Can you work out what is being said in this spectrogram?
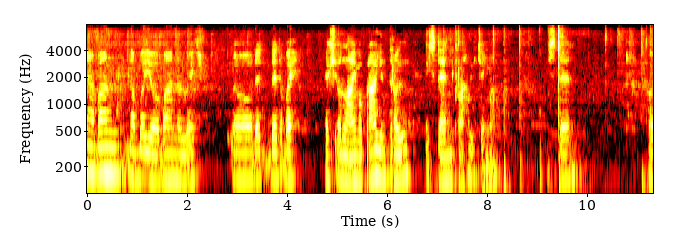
ហាបានដើម្បីបាននៅ X database XLI មកប្រើយើងត្រូវ extend ខ្លះវាចេញមក extend អឺ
